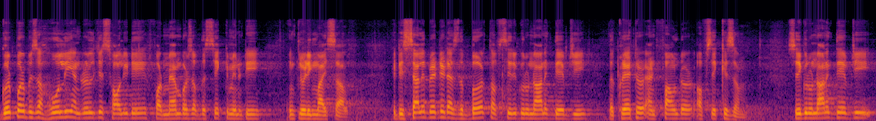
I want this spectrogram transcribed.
Gurpurb is a holy and religious holiday for members of the Sikh community, including myself. It is celebrated as the birth of Sri Guru Nanak Dev Ji, the creator and founder of Sikhism. Sri Guru Nanak Dev Ji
